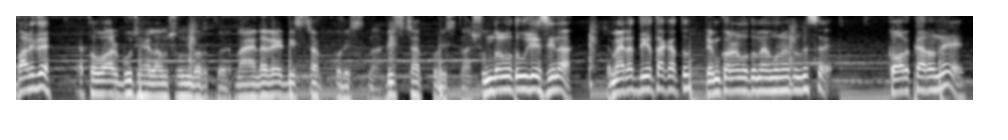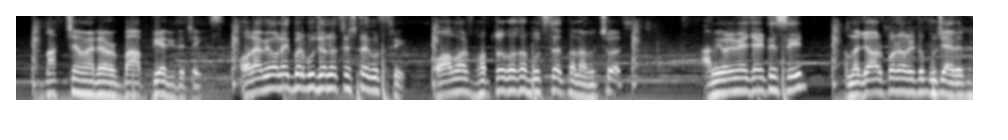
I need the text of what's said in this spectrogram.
বাড়িতে? এতবার বুঝাইলাম সুন্দর করে। মায়েরারে ডিস্টার্ব করিস না ডিস্টার্ব করিস না। সুন্দর মতো বুঝেছি না? মায়েরার দিয়ে তাকাতো প্রেম করার মতো মেয়ে হয় তোর কাছে? কর কারণে বাচ্চা মায়ের ওর বাপ বিয়া দিতে চাইছে ওর আমি অনেকবার বোঝানোর চেষ্টা করছি। ও আমার ভদ্র কথা বুঝতে পারতো না, বুঝছ? আমি ওই মেয়ে যাইতেছি, আমরা যাওয়ার পরে ওর একটু বুঝাই দেবে।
